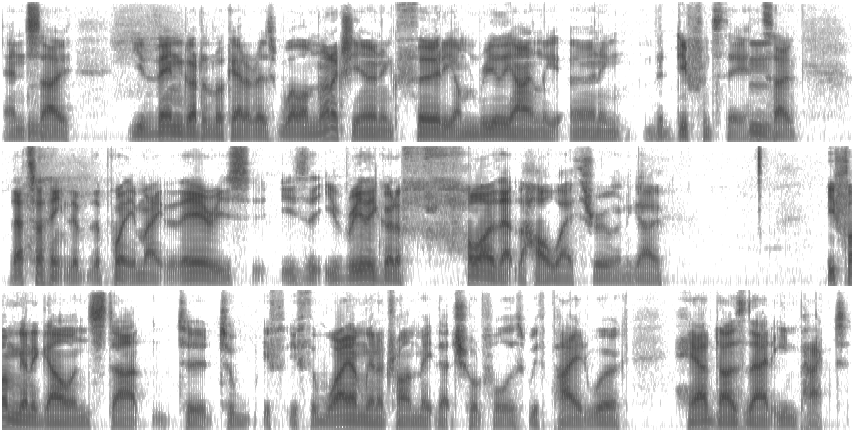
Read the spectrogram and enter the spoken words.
and mm. so you then got to look at it as well. I'm not actually earning thirty; I'm really only earning the difference there. So that's I think the, the point you make there is is that you've really got to follow that the whole way through and go. If I'm going to go and start to, to if, if the way I'm going to try and meet that shortfall is with paid work, how does that impact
